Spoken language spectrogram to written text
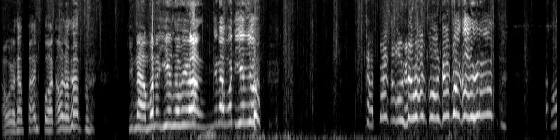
เอาละครับปานกอดเอาละครับ กินน้ำวันเยี่ยมอยู่พี่บ้างกินน้ำวันเยี่ยมอยู่กัดปลาเขาอยู่แล้วปานกอดกัดปลาเขาอยู่แล้วโอ้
